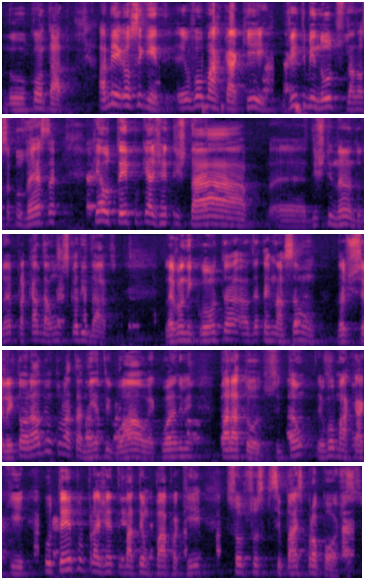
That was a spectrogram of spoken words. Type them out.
no contato. Amiga, é o seguinte, eu vou marcar aqui 20 minutos da nossa conversa, que é o tempo que a gente está é, destinando né, para cada um dos candidatos levando em conta a determinação da Justiça Eleitoral de um tratamento igual, equânime para todos. Então, eu vou marcar aqui o tempo para a gente bater um papo aqui sobre suas principais propostas.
